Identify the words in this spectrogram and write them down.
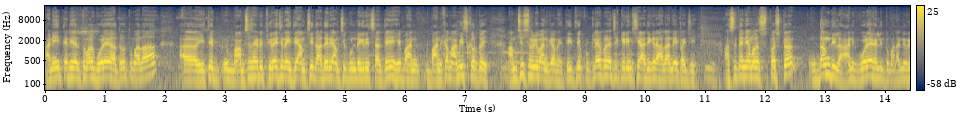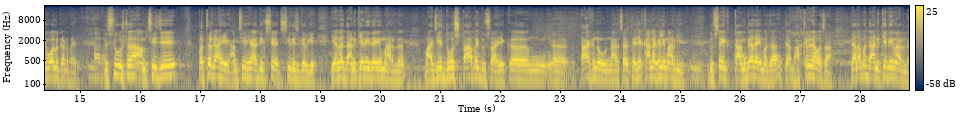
आणि त्यांनी तुम्हाला गोळ्या घालतो तुम्हाला इथे आमच्या साईड फिरायचे नाही. इथे आमची दादरी आमची गुंडगिरी चालते. हे बांध बांधकाम आम्हीच करतोय. आमची सगळी बांधकाम आहे. तिथे कुठल्याही प्रकारचे केडीएमसी अधिकारी आला नाही पाहिजे. असं त्यांनी आम्हाला स्पष्ट दम दिला. आणि गोळ्या घाली तुम्हाला आणि रिव्हॉल्वर काढ बाहेर. दुसरी गोष्ट आमचे जे पथक आहे आमचे हे अधीक्षक आहेत शिरीष गर्गे. यांना दाणक्याने त्यांनी मारलं. माझे दोन स्टाफ आहे दुसरा एक टाक नऊ नावाचा त्याच्या कानाखाली मारली. दुसरा एक कामगार आहे माझा त्या भाकरे नावाचा. त्याला मग दाणकेने मारलं.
